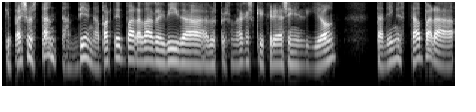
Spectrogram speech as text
que para eso están también, aparte para darle vida a los personajes que creas en el guion, también está para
